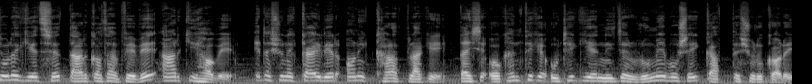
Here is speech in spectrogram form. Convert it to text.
চলে গিয়েছে তার কথা ভেবে আর কি হবে? এটা শুনে কাইলের অনেক খারাপ লাগে। তাই সে ওখান থেকে উঠে গিয়ে নিজের রুমে বসেই কাঁদতে শুরু করে।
